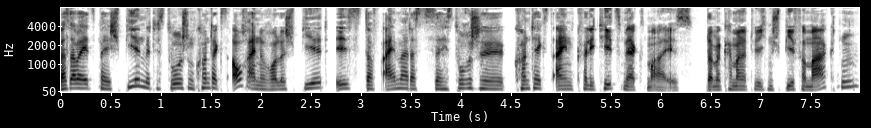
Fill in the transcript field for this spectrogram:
Was aber jetzt bei Spielen mit historischem Kontext auch eine Rolle spielt, ist auf einmal, dass dieser historische Kontext ein Qualitätsmerkmal ist. Damit kann man natürlich ein Spiel vermarkten,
